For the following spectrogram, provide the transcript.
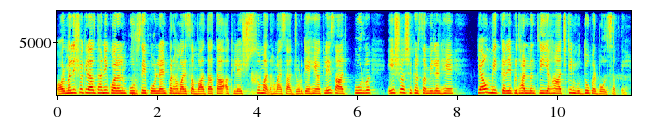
और मलेशिया की राजधानी कुआलालंपुर से लाइन पर हमारे संवाददाता अखिलेश सुमन हमारे साथ जुड़ गए हैं। अखिलेश, आज पूर्व एशिया शिखर सम्मेलन है। क्या उम्मीद करें प्रधानमंत्री यहाँ आज किन मुद्दों पर बोल सकते हैं?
